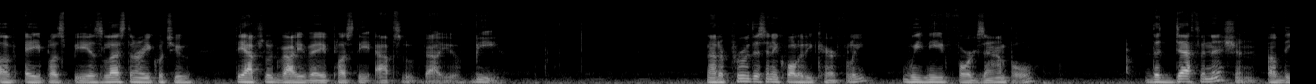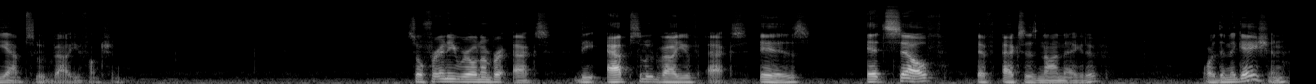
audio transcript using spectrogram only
of a plus b is less than or equal to the absolute value of A plus the absolute value of B. Now to prove this inequality carefully, we need, for example, the definition of the absolute value function. So for any real number x, the absolute value of x is itself if x is non-negative, or the negation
